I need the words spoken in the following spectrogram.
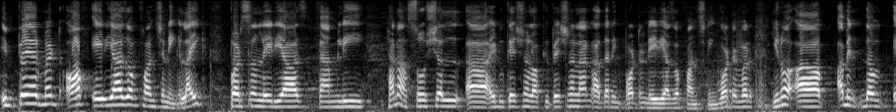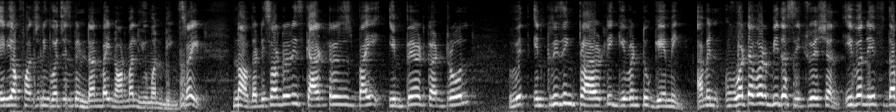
impairment of areas of functioning like personal areas, family, ना social uh, educational occupational and other important areas of functioning whatever you know uh, i mean the area of functioning which has been done by normal human beings right? Now the disorder is characterized by impaired control with increasing priority given to gaming. I mean whatever be the situation even if the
